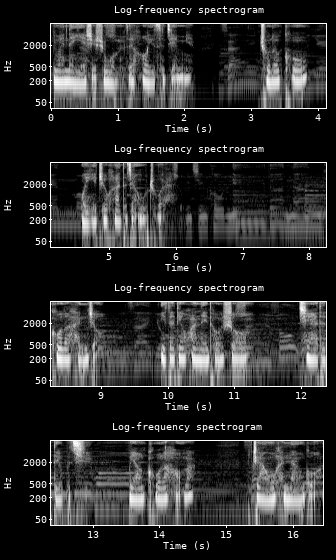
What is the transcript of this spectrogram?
因为那也许是我们最后一次见面，除了哭。我一句话都讲不出来，哭了很久。你在电话那头说：“亲爱的，对不起，不要哭了好吗？这样我很难过，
